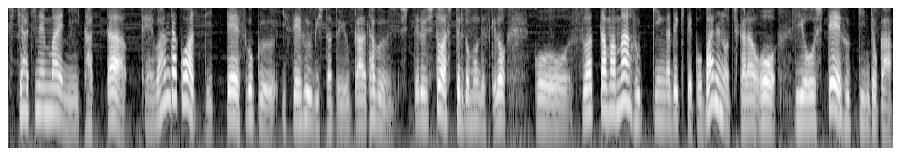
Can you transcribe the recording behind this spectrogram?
78年前に買ったえー、ワンダコアって言ってすごく一世風靡したというか多分知ってる人は知ってると思うんですけどこう座ったまま腹筋ができてこうバネの力を利用して腹筋とか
